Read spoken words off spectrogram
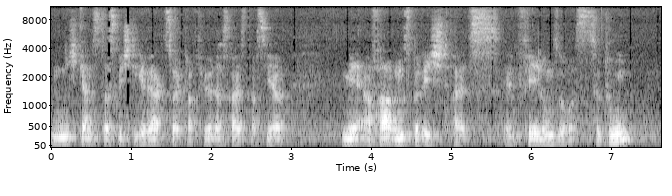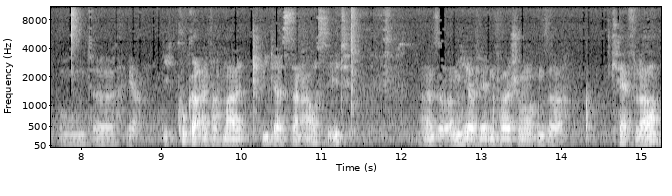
nicht ganz das richtige Werkzeug dafür. Das heißt, das hier mehr Erfahrungsbericht als Empfehlung, sowas zu tun. Und äh, ja, ich gucke einfach mal, wie das dann aussieht. Also, wir haben hier auf jeden Fall schon mal unser Kevlar.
